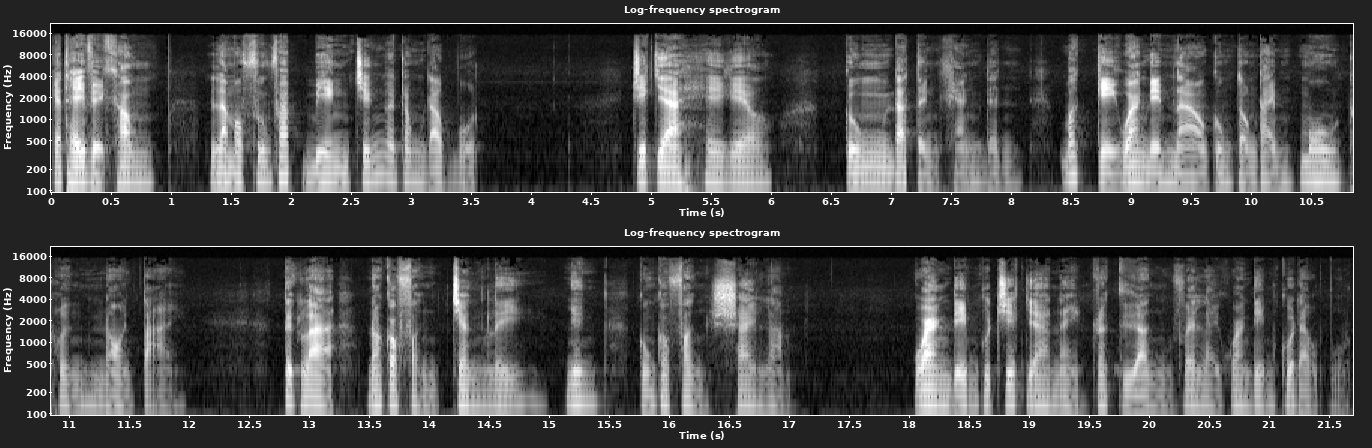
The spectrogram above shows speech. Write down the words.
Cái thấy về không là một phương pháp biện chứng ở trong đạo Bụt. Triết gia Hegel cũng đã từng khẳng định bất kỳ quan điểm nào cũng tồn tại mâu thuẫn nội tại. Tức là nó có phần chân lý nhưng cũng có phần sai lầm. Quan điểm của triết gia này rất gần với lại quan điểm của đạo Bụt.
